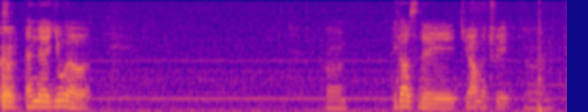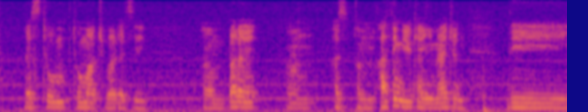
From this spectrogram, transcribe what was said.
and uh, you will uh, because the geometry um, too too much vertices. Um, but I, um, as um, I think you can imagine the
